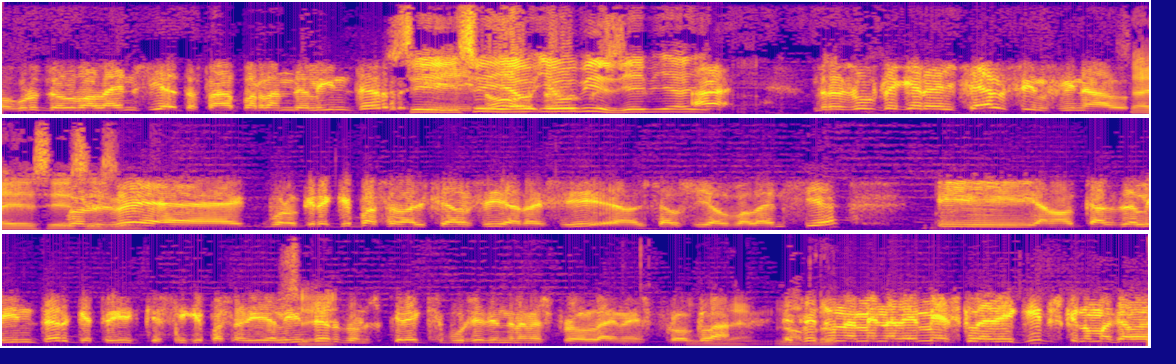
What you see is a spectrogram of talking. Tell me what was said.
el grup del València t'estava parlant de l'Inter... Sí, i sí, no, ja, ja ho he vist. Ja, ja... Ah, resulta que era el Chelsea al final. Sí, sí, doncs sí, sí. bé, eh, bueno, crec que passarà el Chelsea, ara sí, el Chelsea i el València, i en el cas de l'Inter, que t'he dit que sí que passaria l'Inter, Sí. doncs crec que potser tindrà més problemes. Però clar, veurem. he No, fet però- una mena de mescla d'equips que no m'acaba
